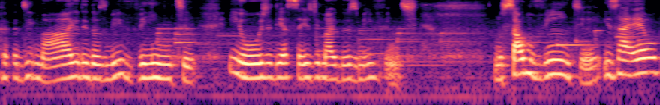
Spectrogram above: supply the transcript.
de maio de 2020, e hoje, dia 6 de maio de 2020. No Salmo 20, Israel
